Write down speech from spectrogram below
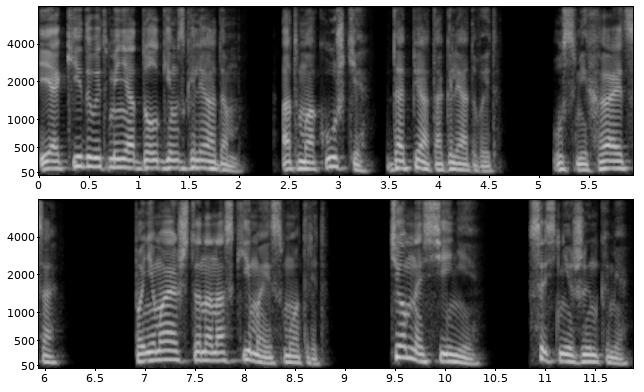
и окидывает меня долгим взглядом, от макушки до пят оглядывает. Усмехается. Понимаю, что на носки мои смотрит. Темно-синие, со снежинками.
